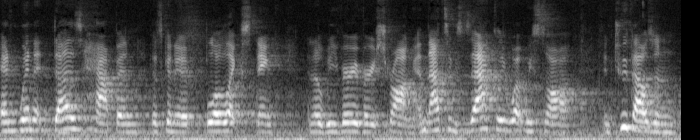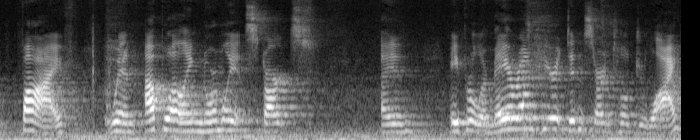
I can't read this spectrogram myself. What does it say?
and when it does happen, it's going to blow like stink and it'll be very, very strong. And that's exactly what we saw in 2005 when upwelling, normally it starts in April or May around here. It didn't start until July.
